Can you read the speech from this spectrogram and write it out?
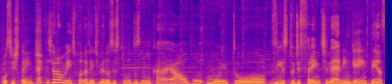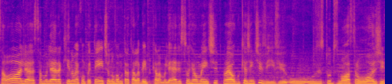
consistente. É que geralmente quando a gente vê nos estudos nunca é algo muito visto de frente, né? Ninguém pensa, olha, essa mulher aqui não é competente, eu não vamos tratar ela bem porque ela é mulher. Isso realmente não é algo que a gente vive. O, os estudos mostram hoje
